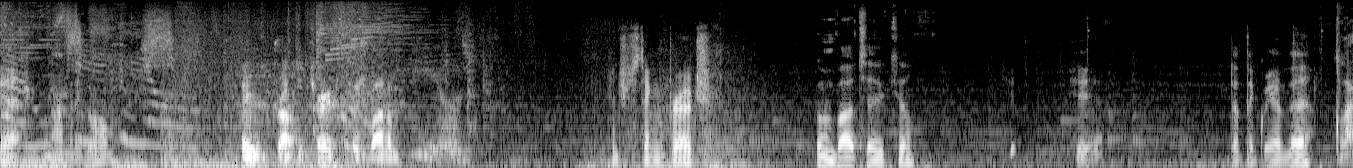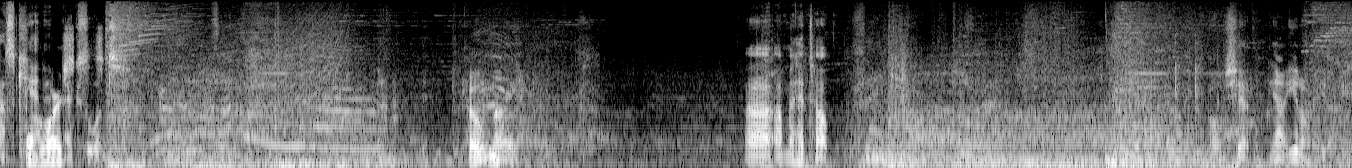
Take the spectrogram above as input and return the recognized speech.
Yeah. I'm gonna go home. They dropped the turret to push bottom. Interesting approach. Going bot to kill. Yeah. Don't think we have the. Glass cannon. horse. Excellent. Oh, my. Uh, I'm gonna head top. Oh shit. Yeah, you don't need me.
